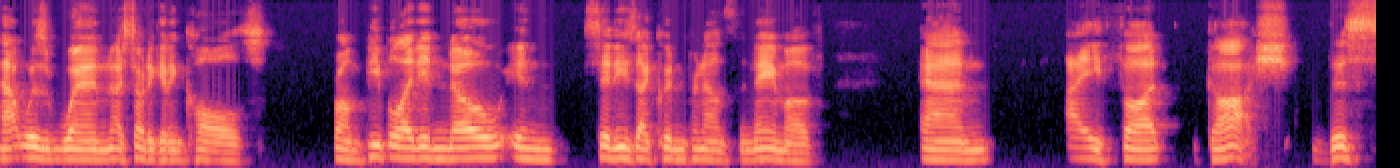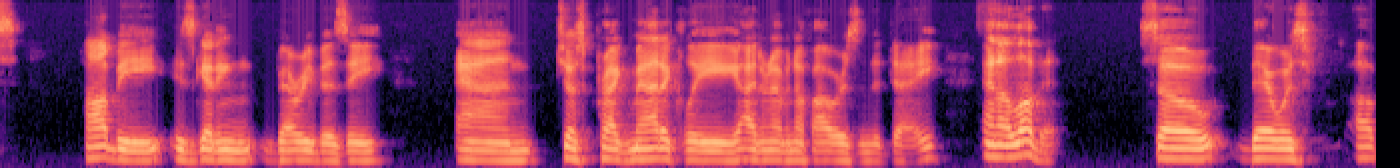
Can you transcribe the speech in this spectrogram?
that was when I started getting calls from people I didn't know in cities I couldn't pronounce the name of. And I thought, gosh, this hobby is getting very busy. And just pragmatically, I don't have enough hours in the day and I love it. So there was a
